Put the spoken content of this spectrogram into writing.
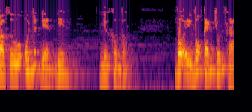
Mặc dù ô nhất điền điên, Nhưng không ngốc. Vội vỗ cánh trốn xa,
